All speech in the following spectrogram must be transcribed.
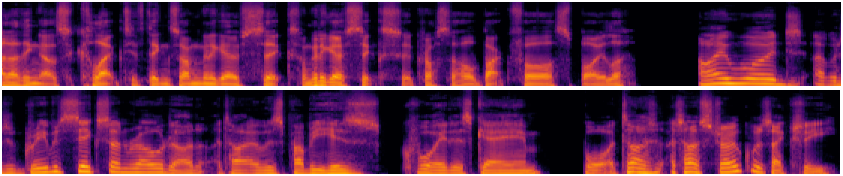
And I think that's a collective thing. So I'm going to go six. I'm going to go six across the whole back four. Spoiler. I would I would agree with six on Rodon. I thought it was probably his quietest game, but I thought I thought Struijk was actually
